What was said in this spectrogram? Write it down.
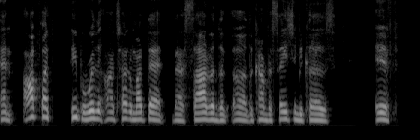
And I feel like people really aren't talking about that that side of the uh, the conversation because if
